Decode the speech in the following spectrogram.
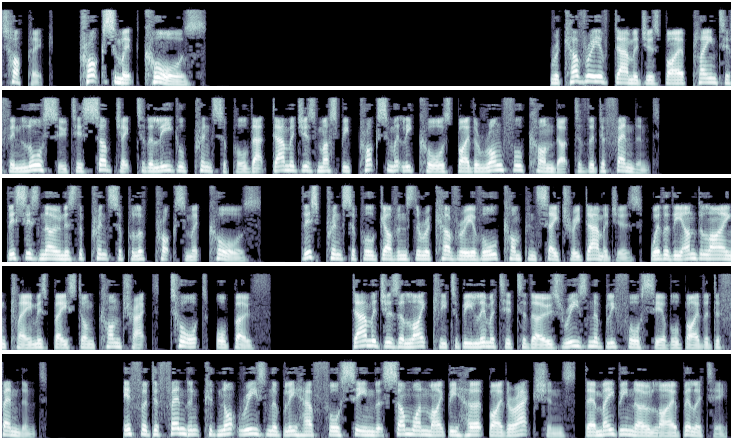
Topic: Proximate cause. Recovery of damages by a plaintiff in lawsuit is subject to the legal principle that damages must be proximately caused by the wrongful conduct of the defendant. This is known as the principle of proximate cause. This principle governs the recovery of all compensatory damages, whether the underlying claim is based on contract, tort, or both. Damages are likely to be limited to those reasonably foreseeable by the defendant. If a defendant could not reasonably have foreseen that someone might be hurt by their actions, there may be no liability.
